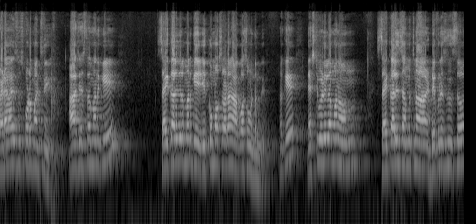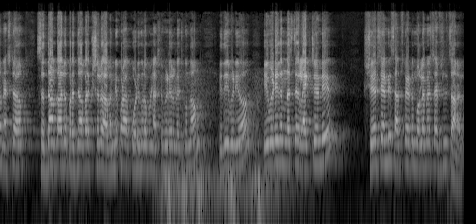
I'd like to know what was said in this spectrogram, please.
పెడగాజీ చూసుకోవడం మంచిది. అలా చేస్తే మనకి సైకాలజీలో మనకి ఎక్కువ మార్క్స్ రావడానికి అవకాశం ఉంటుంది. ఓకే నెక్స్ట్ వీడియోలో మనం సైకాలజీ సంబంధించిన డెఫినేషన్స్ నెక్స్ట్ సిద్ధాంతాలు ప్రజ్ఞా పరీక్షలు అవన్నీ కూడా కోడింగ్ రూపంలో నెక్స్ట్ వీడియోలో నేర్చుకుందాం. ఇది వీడియో. ఈ వీడియో కనుక నచ్చితే లైక్ చేయండి షేర్ చేయండి subscribe to Murali channel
